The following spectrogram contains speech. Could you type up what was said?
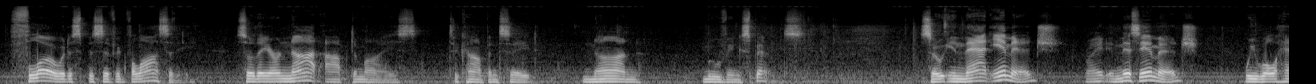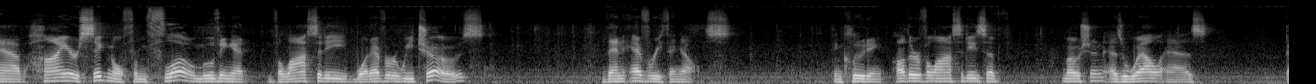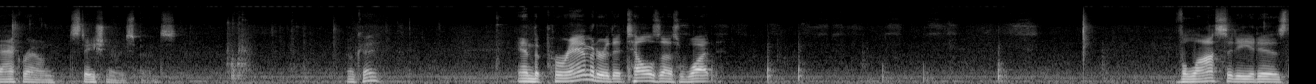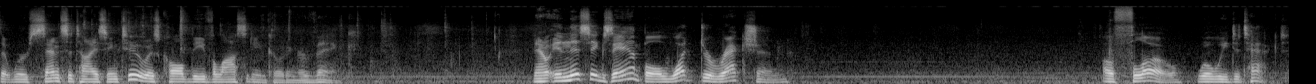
flow at a specific velocity. So they are not optimized to compensate non-moving spins. So in that image, right, in this image, we will have higher signal from flow moving at velocity whatever we chose than everything else, including other velocities of motion as well as background stationary spins. Okay? And the parameter that tells us what velocity it is that we're sensitizing to is called the velocity encoding, or VENC. Now, in this example, what direction of flow will we detect?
